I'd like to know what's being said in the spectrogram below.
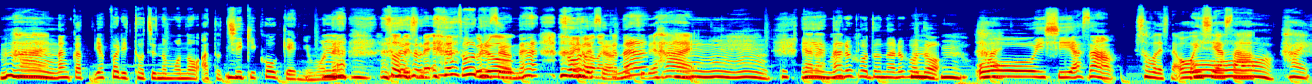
はいうん。なんかやっぱり土地のものあと地域貢献にもね、うんうん。そうですね。そうですよね。そ うですよ潤うような形でね。はいうんうんうん。えーなるほどなるほど。うんうんはい大石屋さん、そうですね。大石屋さんはい、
